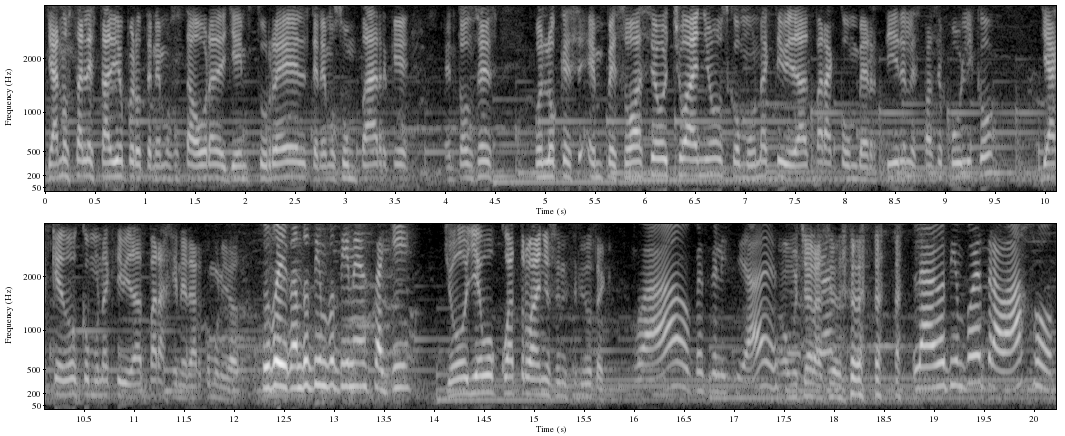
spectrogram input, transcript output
ya no está el estadio, pero tenemos esta obra de James Turrell, tenemos un parque. Entonces, pues lo que empezó hace ocho años como una actividad para convertir el espacio público, ya quedó como una actividad para generar comunidad. Super, ¿y cuánto tiempo tienes aquí? Yo llevo cuatro años en Distrito Tech. Wow, pues felicidades. No, muchas gracias. Largo tiempo de trabajo.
